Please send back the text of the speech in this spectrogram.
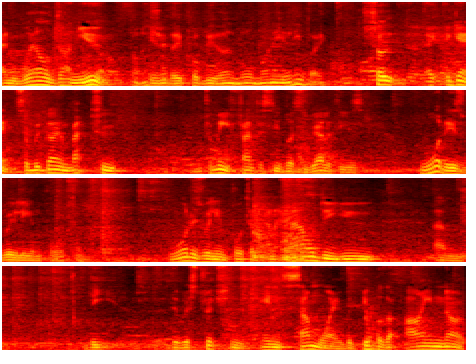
and well done you. You know? they probably earn more money anyway. So again, so we're going back to, for me, fantasy versus reality is what is really important. What is really important, and how do you um, the the restrictions in some way with people that I know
